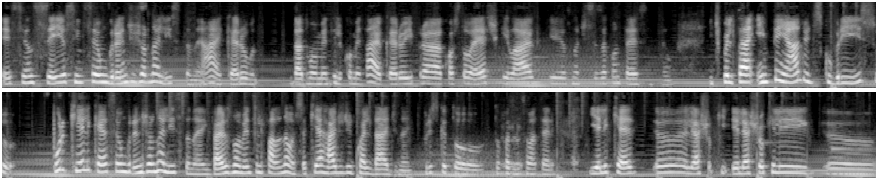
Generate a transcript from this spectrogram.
esse anseio, assim, de ser um grande jornalista, né? Ah, eu quero dado momento ele comenta, ah, eu quero ir para Costa Oeste, que lá que as notícias acontecem. Então. E tipo, ele tá empenhado em descobrir isso porque ele quer ser um grande jornalista, né? Em vários momentos ele fala, não, isso aqui é rádio de qualidade, né? Por isso que eu tô, tô fazendo essa matéria. E ele quer, uh, ele achou que ele achou que ele uh,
